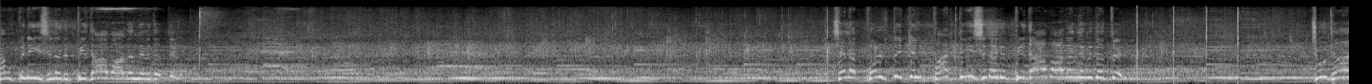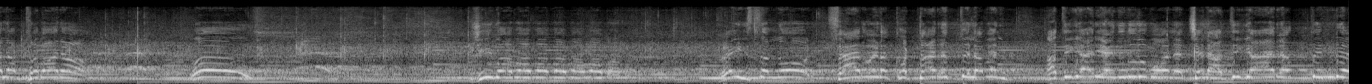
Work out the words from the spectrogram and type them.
കമ്പനീസിന് ഒരു പിതാവാകുന്ന വിധത്തിൽ. ചില പൊളിറ്റിക്കൽ പാർട്ടീസിന് ഒരു പിതാവാകുന്ന വിധത്തിൽ. ചുടാല പ്രഭാര ജീവ ഫാരോയുടെ കൊട്ടാരത്തിൽ അവൻ അധികാരിയായി നിന്നതുപോലെ ചില അധികാരത്തിന്റെ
